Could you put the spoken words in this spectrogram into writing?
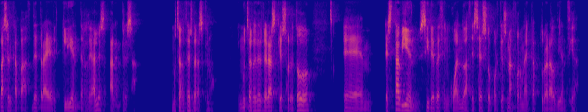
va a ser capaz de traer clientes reales a la empresa. Muchas veces verás que no. Y muchas veces verás que sobre todo eh, está bien si de vez en cuando haces eso, porque es una forma de capturar audiencia.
